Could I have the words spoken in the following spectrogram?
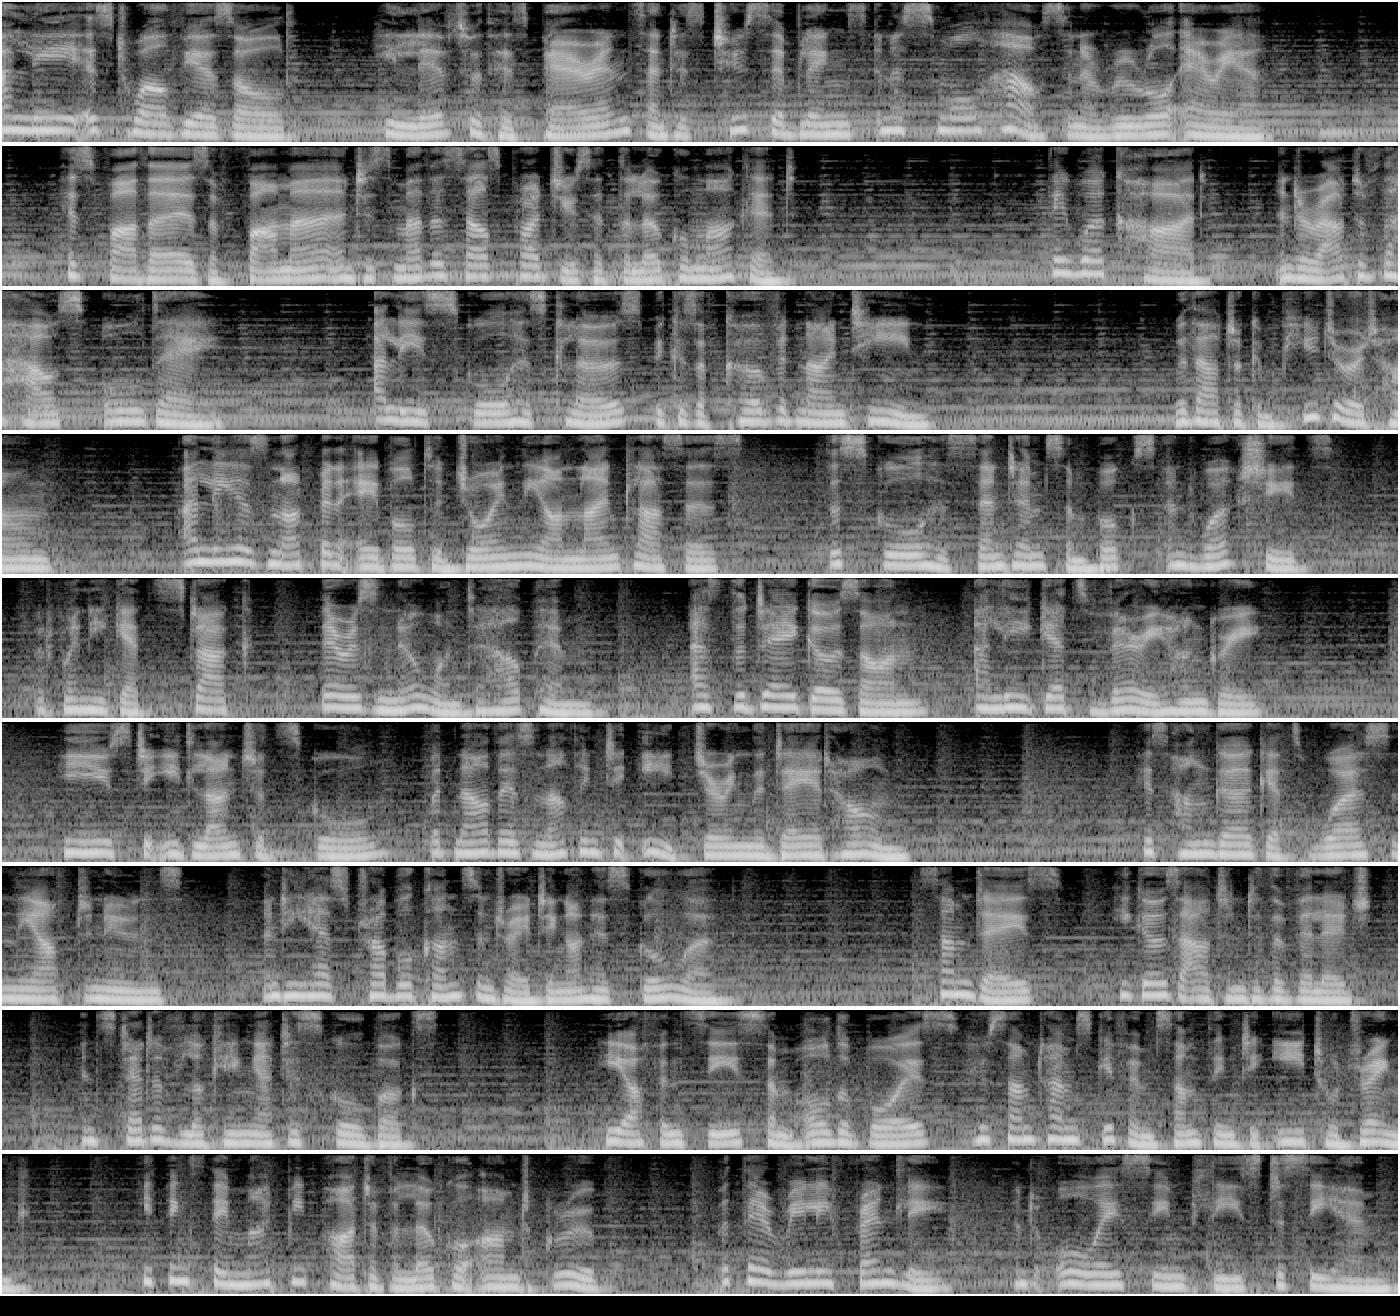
Ali is 12 years old. He lives with his parents and his two siblings in a small house in a rural area. His father is a farmer and his mother sells produce at the local market. They work hard and are out of the house all day. Ali's school has closed because of COVID 19. Without a computer at home, Ali has not been able to join the online classes. The school has sent him some books and worksheets, but when he gets stuck, there is no one to help him. As the day goes on, Ali gets very hungry. He used to eat lunch at school, but now there's nothing to eat during the day at home. His hunger gets worse in the afternoons, and he has trouble concentrating on his schoolwork. Some days, he goes out into the village instead of looking at his school books. He often sees some older boys who sometimes give him something to eat or drink. He thinks they might be part of a local armed group, but they're really friendly and always seem pleased to see him.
